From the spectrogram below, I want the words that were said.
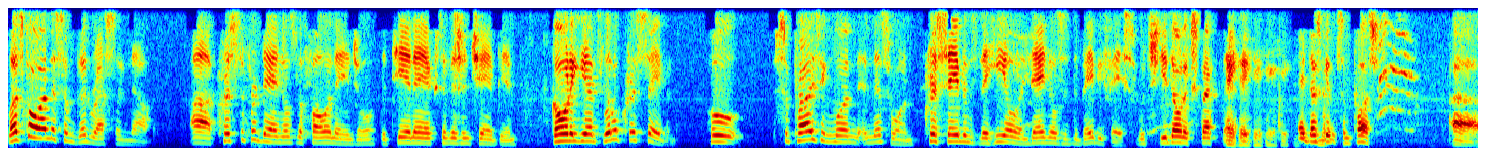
Let's go on to some good wrestling now. Uh Christopher Daniels, the Fallen Angel, the TNA X Division champion, going against little Chris Sabin, who surprising one in this one. Chris Sabin's the heel and Daniels is the babyface, which you don't expect. Hey, hey, hey, hey, hey. It does get some push. Uh,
